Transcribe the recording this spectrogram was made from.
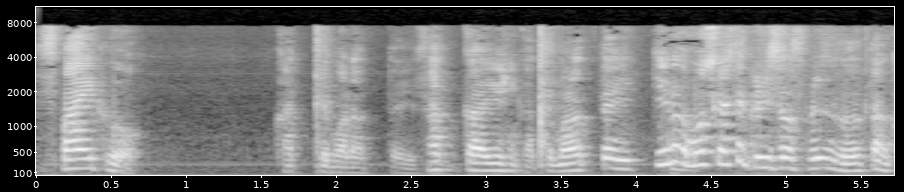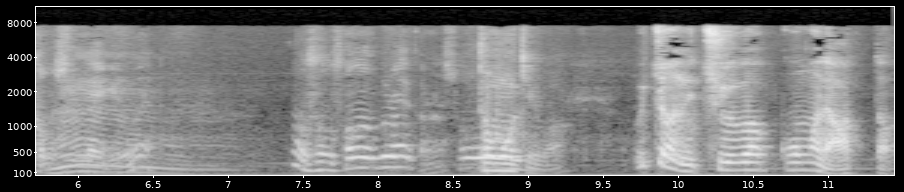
スパイクを買ってもらったり、サッカー用品買ってもらったりっていうのがもしかしたらクリスマスプレゼントだったのかもしれないけどね。でもそそのぐらいかな。小ともきは？うちはね、中学校まであった。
